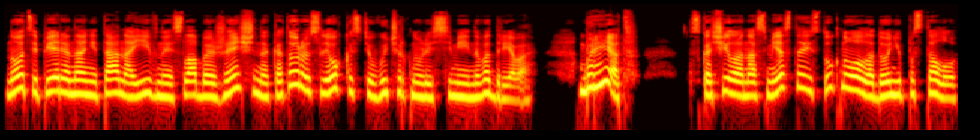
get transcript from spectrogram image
Но теперь она не та наивная и слабая женщина, которую с легкостью вычеркнули из семейного древа. «Бред!» Вскочила она с места и стукнула ладонью по столу.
